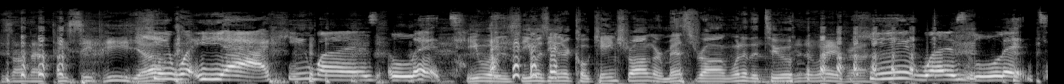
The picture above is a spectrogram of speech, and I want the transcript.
he's on that PCP. Yeah. He was yeah, he was lit. He was he was either cocaine strong or meth strong, one of the two. Either way, bro. He was lit.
